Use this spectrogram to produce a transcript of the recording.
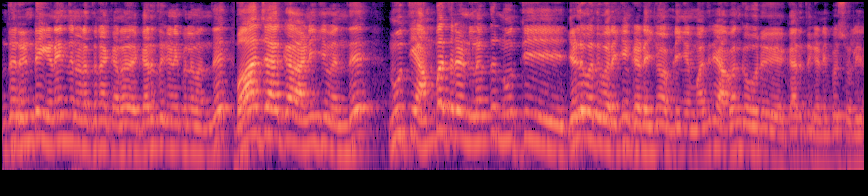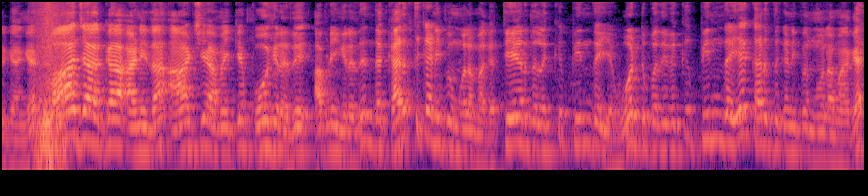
இந்த ரெண்டு இணைந்து நடத்தின கரு- கருத்து கணிப்புல வந்து பாஜக அணிக்கு வந்து நூத்தி ஐம்பத்தி ரெண்டுல இருந்து நூத்தி எழுபது வரைக்கும் கிடைக்கும் அப்படிங்கிற மாதிரி அவங்க ஒரு கருத்து கணிப்பை சொல்லியிருக்காங்க. பாஜக அணி தான் ஆட்சி அமைக்க போகிறது அப்படிங்கிறது இந்த கருத்து கணிப்பு மூலமாக தேர்தலுக்கு பிந்தைய ஓட்டுப்பதிவுக்கு பிந்தைய கருத்து கணிப்பின் மூலமாக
